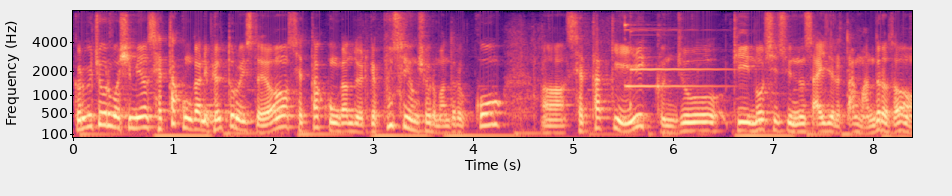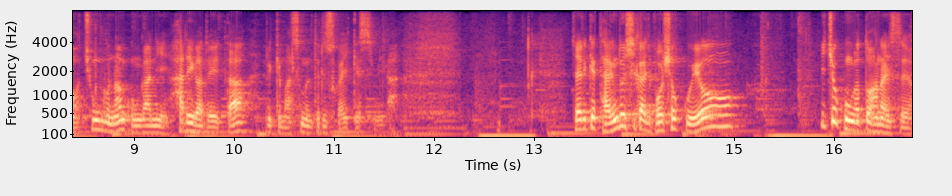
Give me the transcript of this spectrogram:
그리고 이쪽으로 보시면 세탁 공간이 별도로 있어요. 세탁 공간도 이렇게 부스 형식으로 만들었고 어, 세탁기, 건조기 놓으실 수 있는 사이즈를 딱 만들어서 충분한 공간이 할애가 되어 있다 이렇게 말씀을 드릴 수가 있겠습니다. 자 이렇게 다용도실까지 보셨고요. 이쪽 공간 또 하나 있어요.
